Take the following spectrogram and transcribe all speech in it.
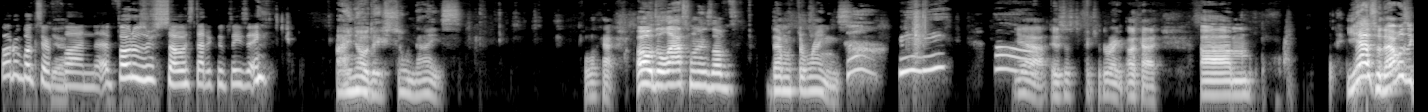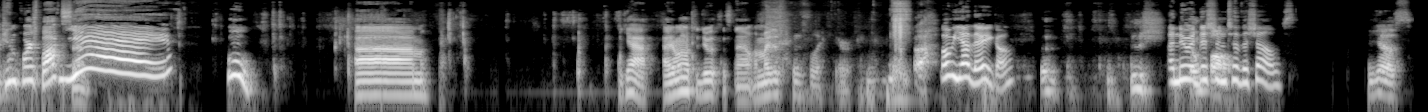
photo books are Yeah. fun. Uh, Photos are so aesthetically pleasing. I know they're so nice. Look at. Oh, the last one is of them with the rings. really? Oh. Yeah, it's just a picture of the ring. Okay. Um. Yeah, so that was a KinnPorsche box set. Yay! Ooh. Um. Yeah, I don't know what to do with this now. I might just put this like here. Oh yeah, there you go. A new Don't addition fall. to the shelves. Yes.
